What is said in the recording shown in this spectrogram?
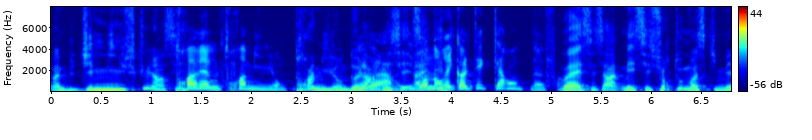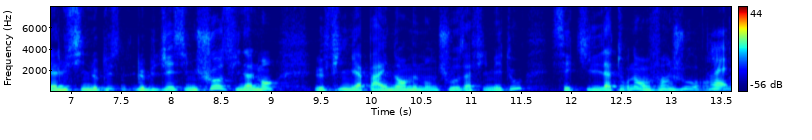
un budget minuscule. Hein, c'est 3,3 millions. 3 millions de dollars. voilà. mais c'est- Ils en ont et- récolté 49. hein. Ouais, c'est ça. Mais c'est surtout, moi, ce qui m'hallucine le plus, le budget, c'est une chose, finalement. Le film, il n'y a pas énormément de choses à filmer et tout. C'est qu'il l'a tourné en 20 jours. Ouais.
